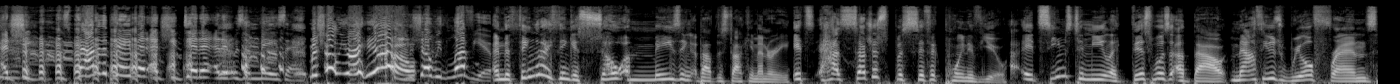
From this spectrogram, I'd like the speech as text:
and she was pounding the pavement and she did it and it was amazing. Michele, you're a hero. Michele, we love you. And the thing that I think is so amazing about this documentary, it has such a specific point of view. It seems to me like this was about Matthew's real friends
